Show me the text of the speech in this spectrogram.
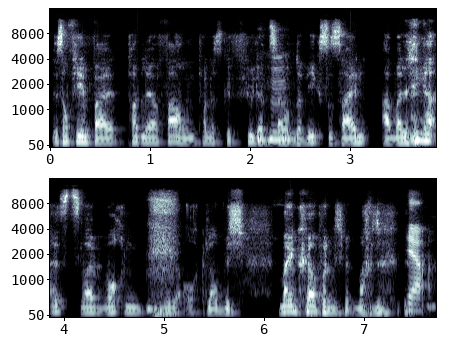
ist auf jeden Fall tolle Erfahrung, ein tolles Gefühl, da mhm. Zeit unterwegs zu sein. Aber länger als zwei Wochen würde auch, glaube ich, mein Körper nicht mitmachen. Ja.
